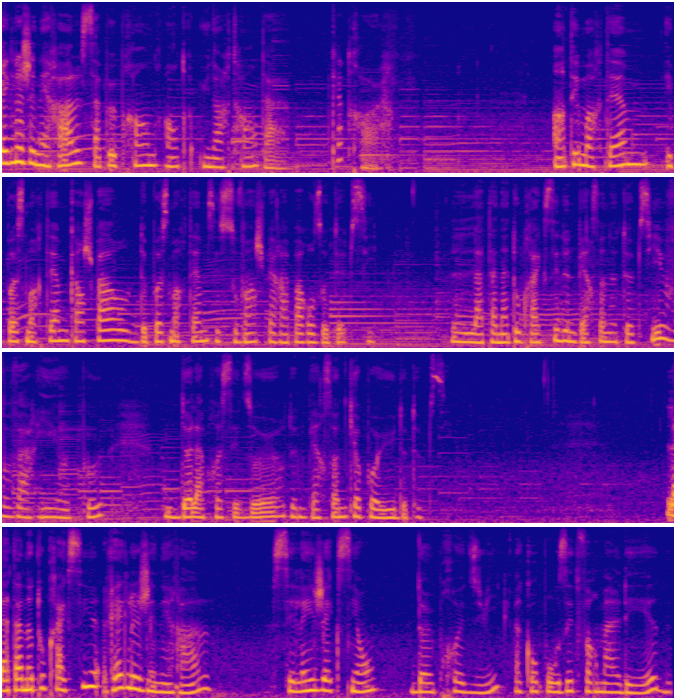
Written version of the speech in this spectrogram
Règle générale, ça peut prendre entre 1h30 à 4 heures. Anté-mortem et post-mortem, quand je parle de post-mortem, c'est souvent je fais rapport aux autopsies. La thanatopraxie d'une personne autopsiée va varier un peu de la procédure d'une personne qui n'a pas eu d'autopsie. La thanatopraxie, règle générale, c'est l'injection d'un produit à composer de formaldéhyde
